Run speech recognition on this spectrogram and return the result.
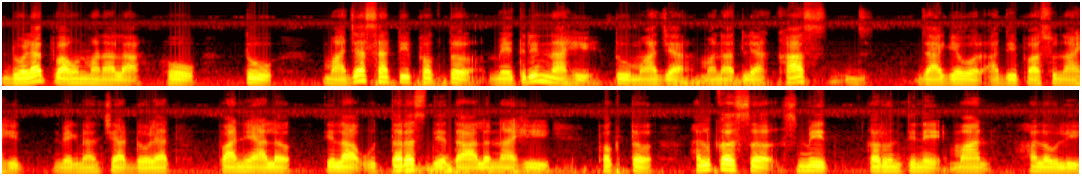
डोळ्यात पाहून म्हणाला हो तू माझ्यासाठी फक्त मैत्रीण नाही तू माझ्या मनातल्या खास ज- जागेवर आधीपासून आहेत मेघनांच्या डोळ्यात पाणी आलं तिला उत्तरच देता आलं नाही. फक्त हलकंसं स्मित करून तिने मान हलवली.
